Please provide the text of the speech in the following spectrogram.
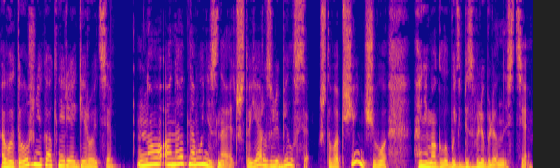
вы тоже никак не реагируете. Но она одного не знает, что я разлюбился, что вообще ничего не могло быть без влюбленности,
